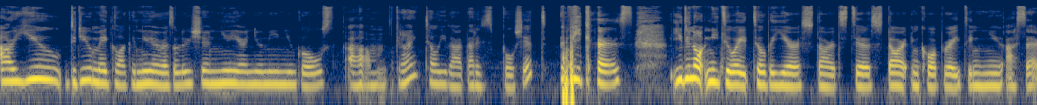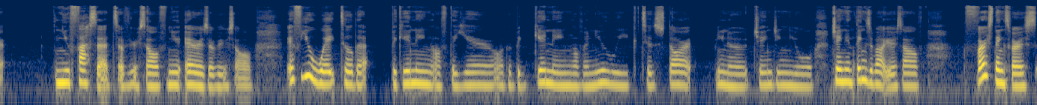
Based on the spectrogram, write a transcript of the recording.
Are you did you make like a new year resolution, new year, new me, new goals? Um, can I tell you that that is bullshit? because you do not need to wait till the year starts to start incorporating new asset new facets of yourself, new areas of yourself. If you wait till the beginning of the year or the beginning of a new week to start, you know, changing your changing things about yourself, first things first,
